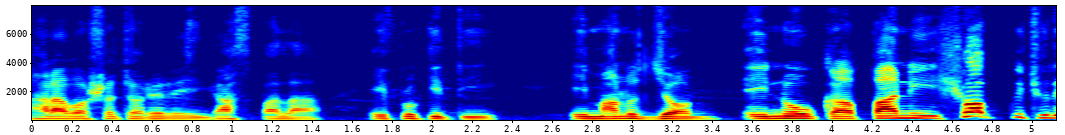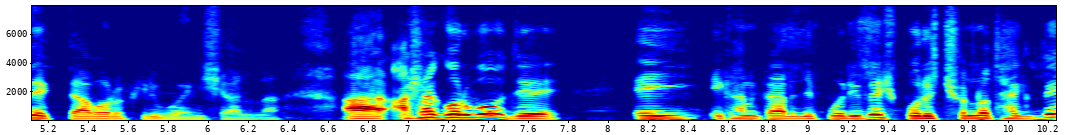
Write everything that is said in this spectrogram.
ধারাবর্ষা চরের এই গাছপালা, এই প্রকৃতি, এই মানুষজন, এই নৌকা, পানি সব কিছু দেখতে আবারও ফিরবো ইনশাল্লাহ। আর আশা করব যে এই এখানকার যে পরিবেশ পরিচ্ছন্ন থাকবে,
